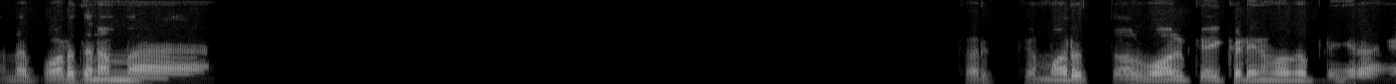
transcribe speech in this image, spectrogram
அந்த பாடத்தை நம்ம கற்க மறுத்தால் வாழ்க்கை கடினமாகும் அப்படிங்கிறாங்க.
